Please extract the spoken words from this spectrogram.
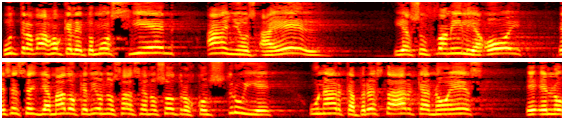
Un trabajo que le tomó 100 años a él y a su familia. Hoy ese es el llamado que Dios nos hace a nosotros. Construye un arca, pero esta arca no es eh, en lo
